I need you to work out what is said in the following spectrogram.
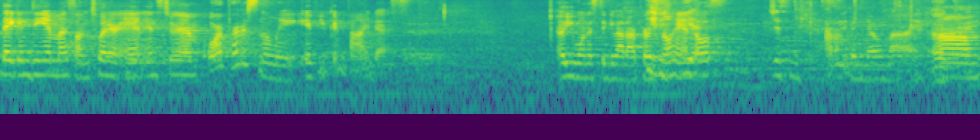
they can DM us on Twitter and Instagram or personally if you can find us. Oh, you want us to give out our personal handles? Yes. Just in case. I don't even know mine. Um,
